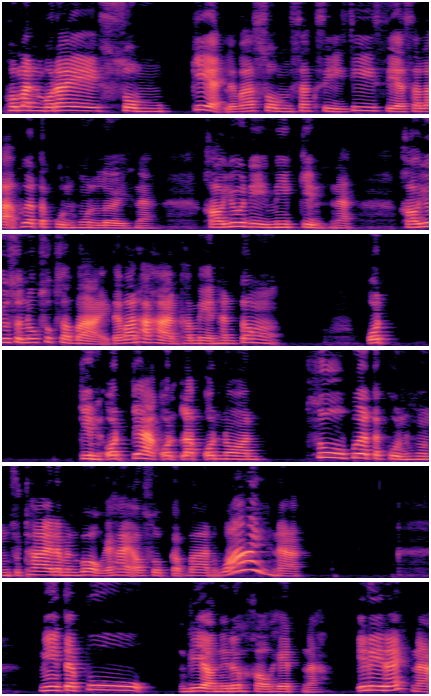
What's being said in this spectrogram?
เพราะมันบ่ได้สม เกียรติหรือว่าสมศักดิ์ศรีที่เสียสละเพื่อตระกูลหุนเลยนะเขาอยู่ดีมีกลิ่นนะเขาอยู่สนุกสุขสบาย แต่ว่าทหารเขมรท่านต้องอดกินอดอยากอดหลับอดนอน สู้เพื่อตระกูลหุนสุดท้ายแล้วมันบอกให้เอาศพกลับบ้านว้ายนะมีแต่ผู้เดียวนี่เด้อเขาเฮ็ดนะอีรีเด้นะ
